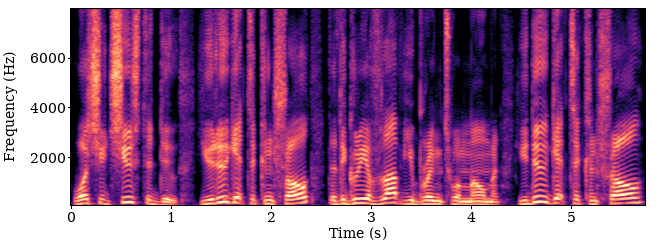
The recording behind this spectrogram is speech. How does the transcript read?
what you choose to do. You do get to control the degree of love you bring to a moment. You do get to control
